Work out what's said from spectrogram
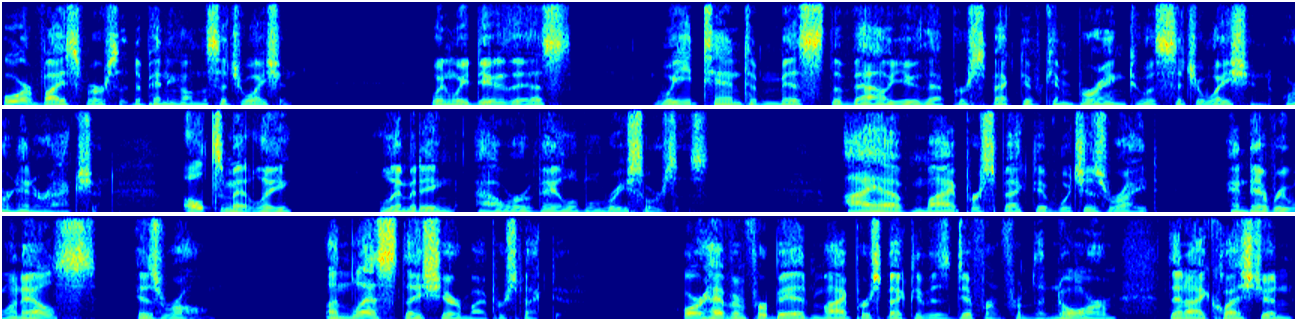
or vice versa, depending on the situation. When we do this, we tend to miss the value that perspective can bring to a situation or an interaction, ultimately limiting our available resources. I have my perspective, which is right, and everyone else is wrong, unless they share my perspective. Or, heaven forbid, my perspective is different from the norm, then I question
